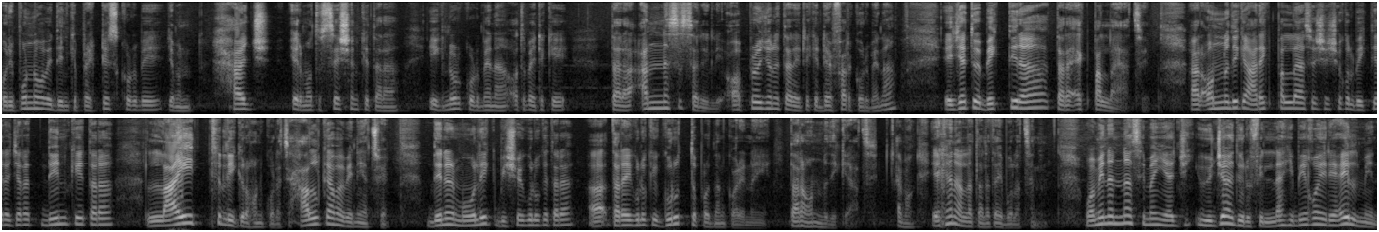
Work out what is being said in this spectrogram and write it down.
পরিপূর্ণভাবে দিনকে প্র্যাকটিস করবে, যেমন হাজ এর মতো সেশনকে তারা ইগনোর করবে না, অথবা এটাকে তারা আননেসেসারিলি অপ্রয়োজনে তারা এটাকে ডেফার করবে না। এই জাতীয় ব্যক্তিরা তারা এক পাল্লায় আছে। আর অন্যদিকে আরেক পাল্লায় আছে সে সকল ব্যক্তিরা যারা দিনকে তারা লাইটলি গ্রহণ করেছে, হালকাভাবে নিয়েছে। দিনের মৌলিক বিষয়গুলোকে তারা তারা এগুলোকে গুরুত্ব প্রদান করে নাই, তারা অন্যদিকে আছে। এবং এখানে আল্লাহ তালা তাই বলেছেন ওয়ামিনান্না সিমাই ইউজাদুল ফিল্লাহি বিগয়রি ইলমিন,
